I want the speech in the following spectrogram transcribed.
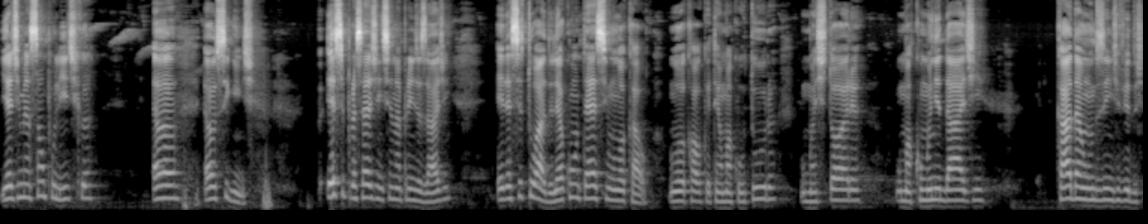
E a dimensão política ela é o seguinte: esse processo de ensino-aprendizagem ele é situado, ele acontece em um local, um local que tem uma cultura, uma história, uma comunidade. Cada um dos indivíduos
